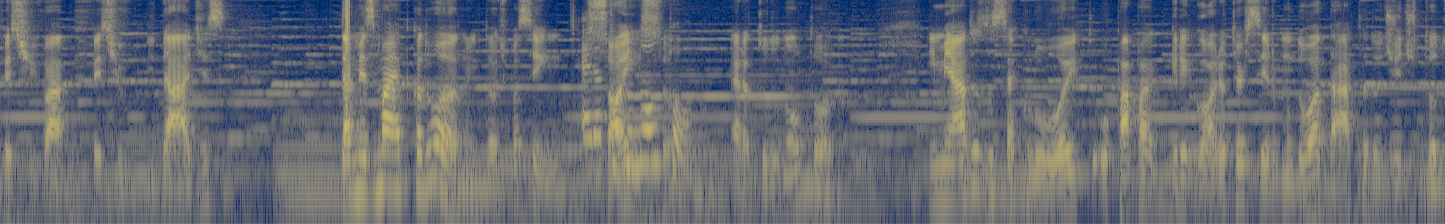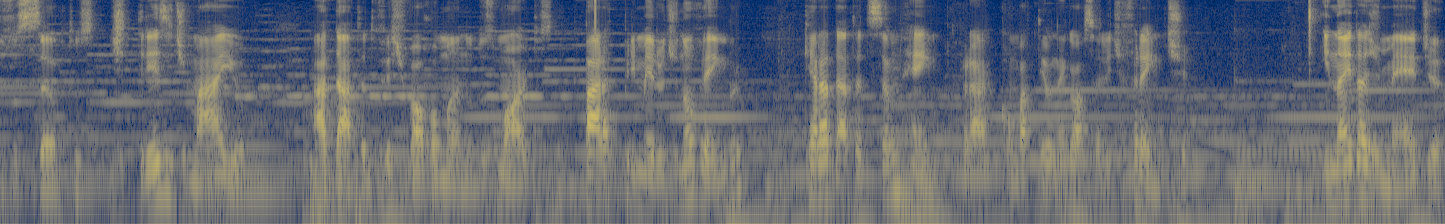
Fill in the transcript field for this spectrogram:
festiva festividades da mesma época do ano. Então, tipo assim, Era só tudo isso. no outono. Era tudo no outono. Em meados do século VIII, o Papa Gregório III mudou a data do Dia de Todos os Santos, de 13 de maio, a data do Festival Romano dos Mortos, para 1 de novembro, que era a data de Samhain, para combater o negócio ali de frente. E na Idade Média,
